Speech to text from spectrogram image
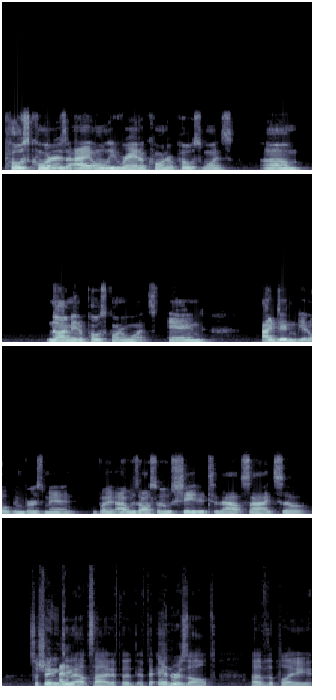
post corners, I only ran a corner post once. Um, no, I mean a post corner once, and I didn't get open burst man, but I was also shaded to the outside. So, so shading I to the outside. If the if the end result of the play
